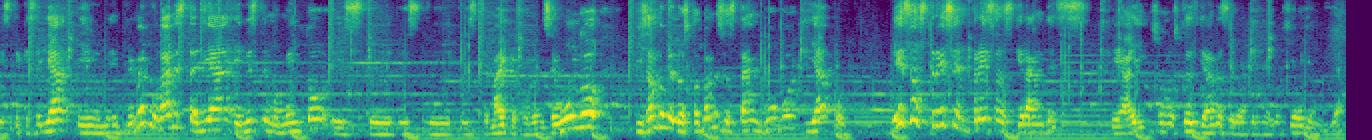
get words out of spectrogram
este, que sería, en, en, primer lugar estaría en este momento este, este, este Microsoft. En segundo, pisándole los talones están Google y Apple. Esas tres empresas grandes que hay, son los tres grandes de la tecnología hoy en día,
